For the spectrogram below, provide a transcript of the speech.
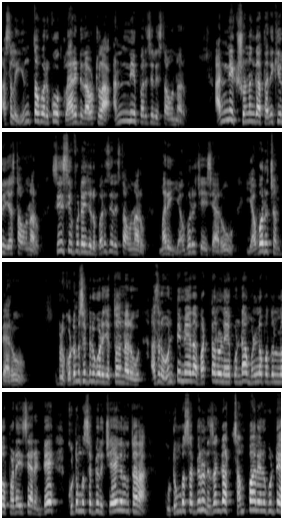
అసలు ఇంతవరకు క్లారిటీ రావట్లా అన్నీ పరిశీలిస్తూ ఉన్నారు. అన్ని క్షుణ్ణంగా తనిఖీలు చేస్తూ ఉన్నారు. సీసీ ఫుటేజీలు పరిశీలిస్తూ ఉన్నారు. మరి ఎవరు చేశారు? ఎవరు చంపారు? ఇప్పుడు కుటుంబ సభ్యులు కూడా చెప్తా ఉన్నారు. అసలు ఒంటి మీద బట్టలు లేకుండా ముళ్ళ పొదల్లో పడేశారంటే కుటుంబ సభ్యులు చేయగలుగుతారా? కుటుంబ సభ్యులు నిజంగా చంపాలి అనుకుంటే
